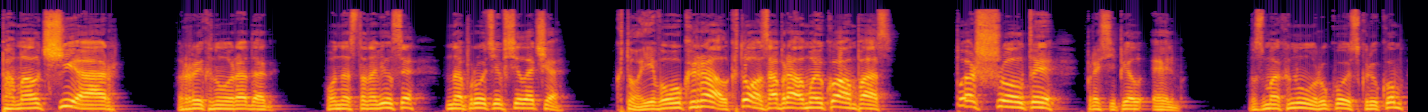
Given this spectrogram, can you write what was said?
«Помолчи, Ар!» — рыкнул Радаг. Он остановился напротив силача. «Кто его украл? Кто забрал мой компас?» «Пошел ты!» — просипел Эльм. Взмахнул рукой с крюком,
